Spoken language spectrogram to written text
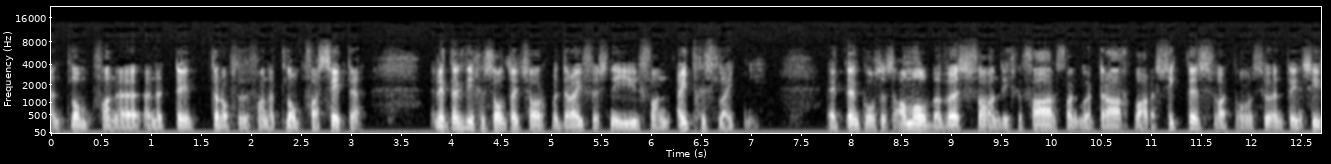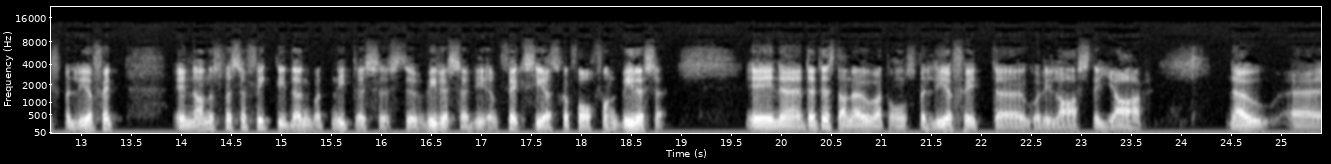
in klomp van 'n in 'n ten, opsigte van 'n klomp fasette. En ek dink die gesondheidsorgbedryf is nie hiervan uitgesluit nie. Ek dink ons is almal bewus van die gevaar van oordraagbare siektes wat ons so intensief beleef het. En dan spesifiek die ding wat nuut is is die virusse, die infeksie as gevolg van virusse. En uh, dit is dan nou wat ons beleef het uh, oor die laaste jaar. Nou uh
